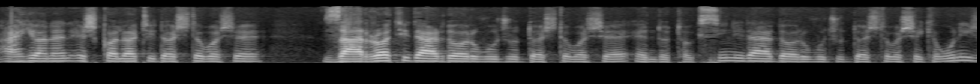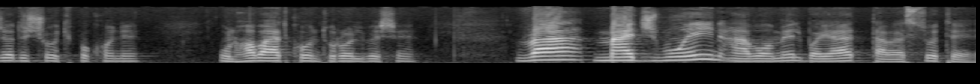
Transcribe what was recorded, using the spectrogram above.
احیانا اشکالاتی داشته باشه ذراتی در دارو وجود داشته باشه اندوتوکسینی در دارو وجود داشته باشه که اون ایجاد شوک بکنه. اونها باید کنترل بشه. و مجموعه این عوامل باید توسط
